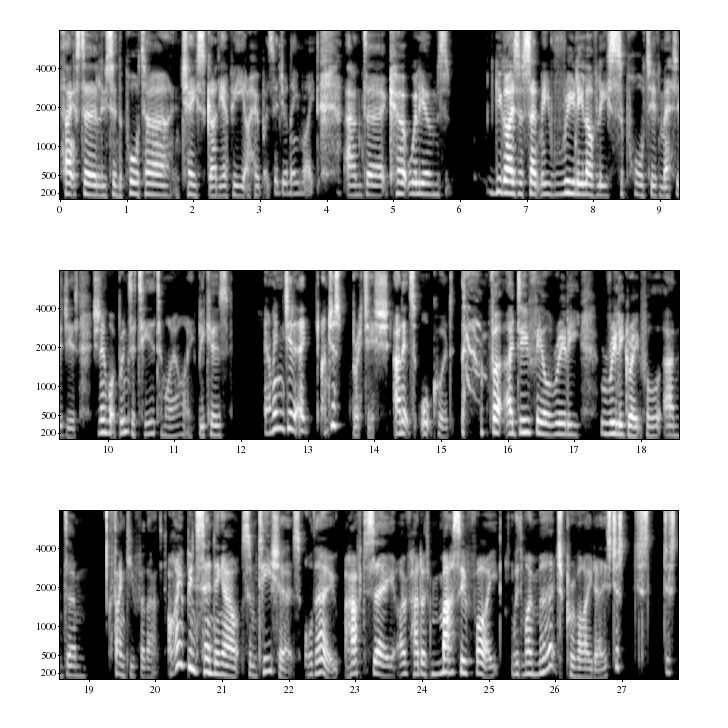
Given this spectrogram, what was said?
Thanks to Lucinda Porter and Chase Gardiepi, I hope I said your name right, and uh, Kurt Williams. You guys have sent me really lovely, supportive messages. Do you know what brings a tear to my eye? Because I mean, you know, I'm just British and it's awkward, but I do feel really, really grateful and um, Thank you for that. I've been sending out some t shirts, although I have to say I've had a massive fight with my merch provider. It's just, just, just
